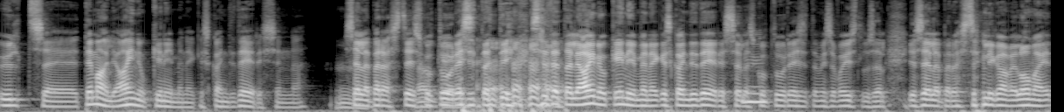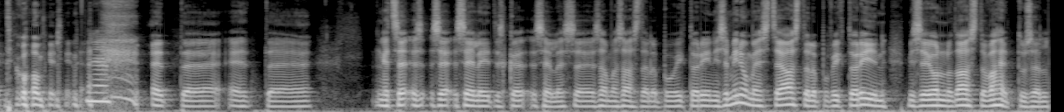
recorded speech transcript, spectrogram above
üldse, tema oli ainuke inimene, kes kandideeris sinna. Sellepärast see skulptuur Okei. esitati, sest et ta oli ainuke inimene, kes kandideeris selle Mhm. skulptuuri esitamise võistlusel ja sellepärast see oli ka veel omaette koomiline. jah, et, et, et see, see, see leidis ka selles samas aastalõpu viktoriinis ja minu meelest see aastalõpu viktoriin, mis ei olnud aastavahetusel,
